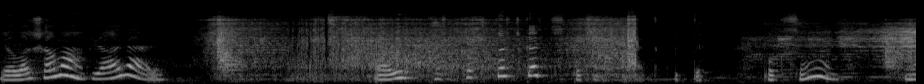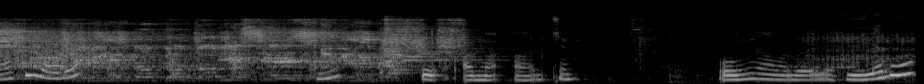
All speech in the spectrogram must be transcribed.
Yavaş ama birader. Abi kaç kaç kaç kaç kaç artık bitti. Baksana. Ne yapıyorlar be? Ne? Ama abicim. Olmuyor ama böyle. Hile bu.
